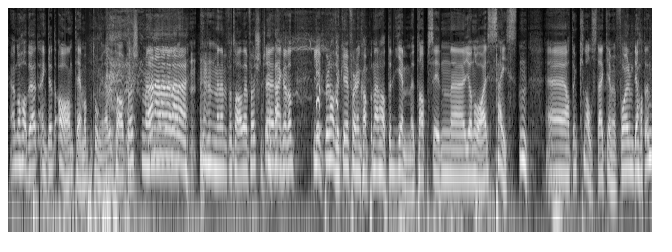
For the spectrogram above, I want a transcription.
Ja, nå hadde jeg et, egentlig et annet tema på tungen jeg ville ta opp først, men, Nei, nei, nei, nei, eh, men jeg vil få ta det først. Eh, Det er klart at Liverpool hadde jo ikke før den kampen her hatt et hjemmetapp siden uh, januar 16. Uh, hatt en knallsterk hjemmeform. De har hatt en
